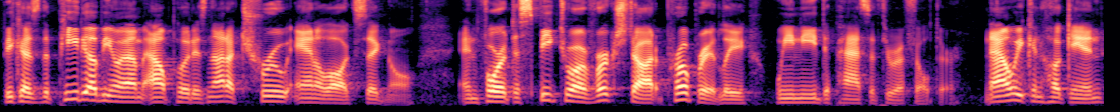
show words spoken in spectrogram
because the PWM output is not a true analog signal. And for it to speak to our Werkstatt appropriately, we need to pass it through a filter. Now we can hook in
